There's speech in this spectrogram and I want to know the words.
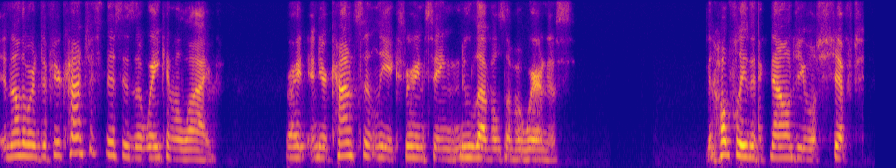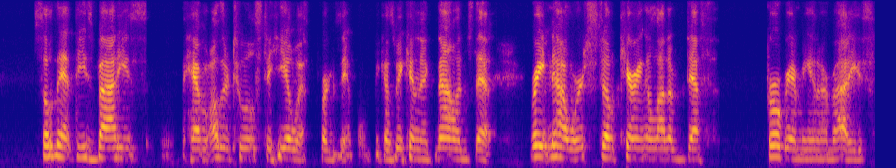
In other words, if your consciousness is awake and alive, right, and you're constantly experiencing new levels of awareness, then hopefully the technology will shift so that these bodies have other tools to heal with, for example, because we can acknowledge that right now we're still carrying a lot of death programming in our bodies.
